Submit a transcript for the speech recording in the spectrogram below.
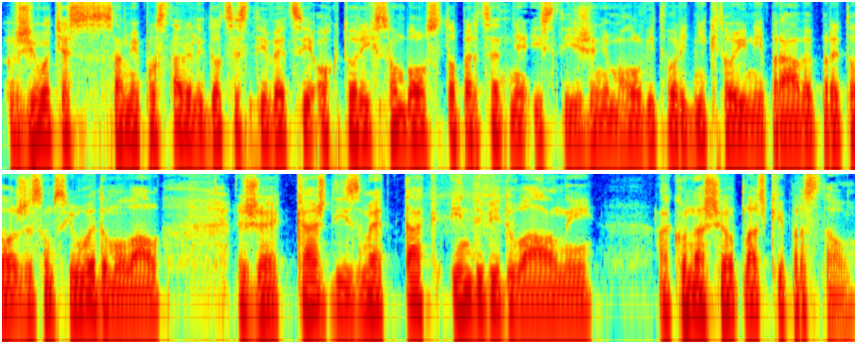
v živote sa mi postavili do cesty veci, o ktorých som bol 100% istý, že nemohol vytvoriť nikto iný práve preto, že som si uvedomoval, že každý sme tak individuálni ako naše otlačky prstov,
